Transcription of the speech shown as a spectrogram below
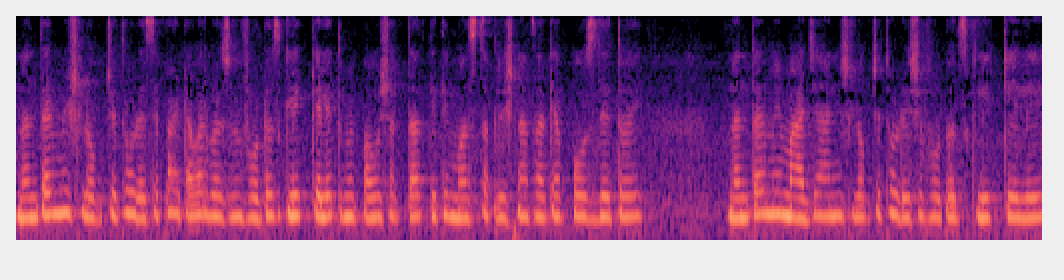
नंतर मी श्लोकचे थोडेसे पाटावर बसून फोटोज क्लिक केले. तुम्ही पाहू शकतात किती मस्त कृष्णासारख्या पोज देतोय. नंतर मी माझे आणि श्लोकचे थोडेसे फोटोज क्लिक केले.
